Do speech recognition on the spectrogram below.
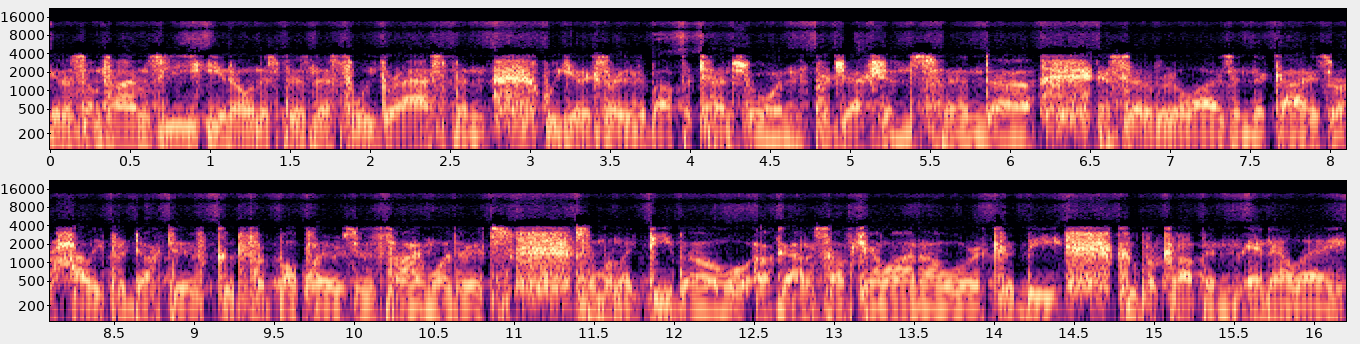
You know, sometimes you know in this business we grasp and we get excited about potential and projections, and uh, instead of realizing that guys are highly productive, good football players at the time, whether it's someone like Deebo uh, out of South Carolina or it could be Cooper Kupp in, in L.A.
